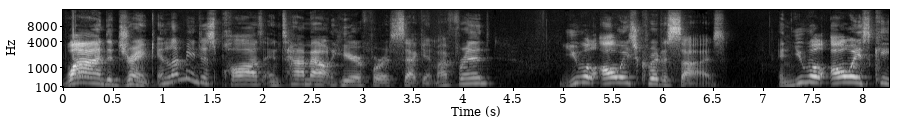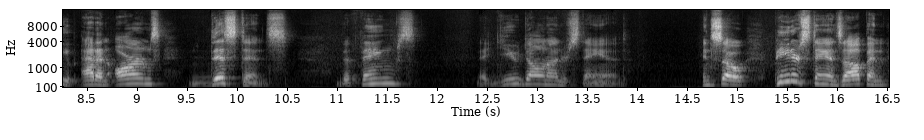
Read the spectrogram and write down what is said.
wine to drink. And let me just pause and time out here for a second. My friend, you will always criticize and you will always keep at an arm's distance the things that you don't understand. And so Peter stands up and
